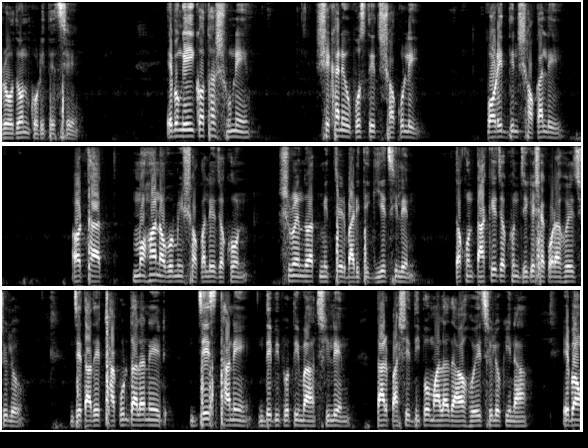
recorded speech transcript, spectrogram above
রোদন করিতেছে। এবং এই কথা শুনে সেখানে উপস্থিত সকলেই পরের দিন সকালে, অর্থাৎ মহানবমীর সকালে যখন সুরেন্দ্রনাথ মিত্রের বাড়িতে গিয়েছিলেন, তখন তাকে যখন জিজ্ঞাসা করা হয়েছিল যে তাদের ঠাকুর দালানের যে স্থানে দেবী প্রতিমা ছিলেন তার পাশে দীপমালা দেওয়া হয়েছিল কি না এবং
